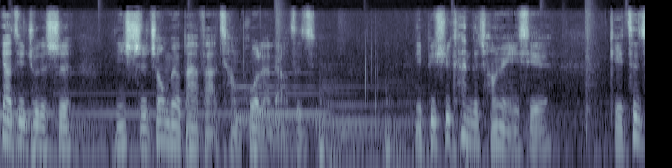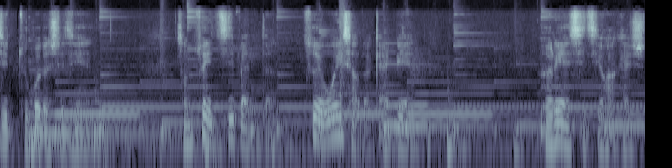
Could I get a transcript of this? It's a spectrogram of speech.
要记住的是，你始终没有办法强迫了了自己，你必须看得长远一些，给自己足够的时间，从最基本的。最微小的改变和练习计划开始。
